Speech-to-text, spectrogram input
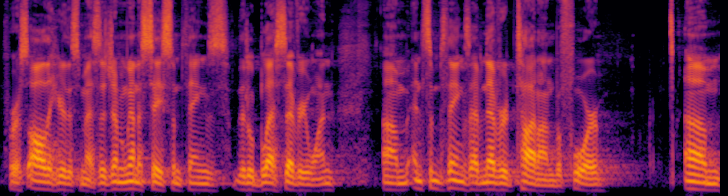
for us all to hear this message. I'm going to say some things that'll bless everyone um, and some things I've never taught on before. Um,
